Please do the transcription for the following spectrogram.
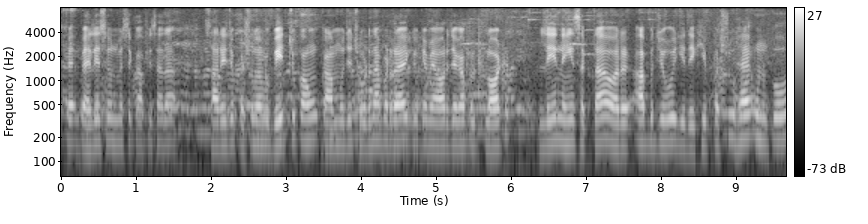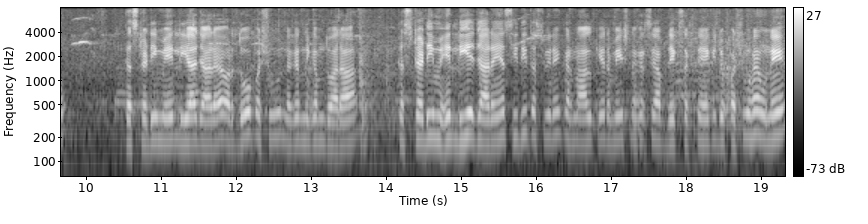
पहले से उनमें से काफ़ी सारा, सारे जो पशु हैं, वो बेच चुका हूँ। काम मुझे छोड़ना पड़ रहा है, क्योंकि मैं और जगह पर प्लॉट ले नहीं सकता और अब जो ये देखिए पशु है, उनको कस्टडी में लिया जा रहा है और दो पशु नगर निगम द्वारा कस्टडी में लिए जा रहे हैं। सीधी तस्वीरें करनाल के रमेश नगर से आप देख सकते हैं कि जो पशु हैं, उन्हें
